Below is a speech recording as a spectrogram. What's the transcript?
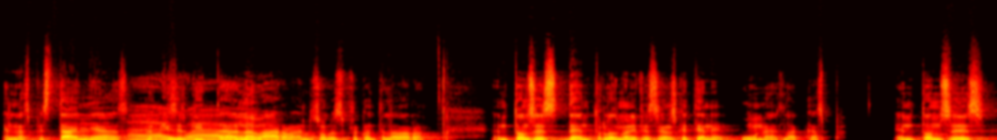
en las pestañas, aquí Ay, cerquita de la guau. barba, en los hombres es frecuente la barba. Entonces, dentro de las manifestaciones que tiene, una es la caspa. Entonces,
